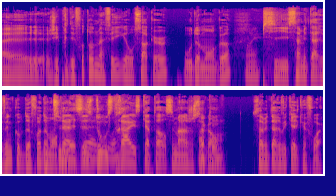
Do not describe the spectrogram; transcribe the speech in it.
euh, j'ai pris des photos de ma fille au soccer ou de mon gars, puis ça m'est arrivé une couple de fois de monter à laissais 10, aller, 12, ouais. 13, 14 images a seconde. Ça m'est arrivé quelques fois.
